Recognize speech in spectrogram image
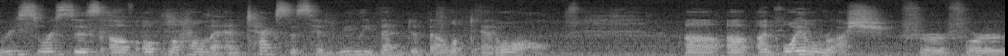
resources of Oklahoma and Texas had really been developed at all, uh, uh, an oil rush, for, for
